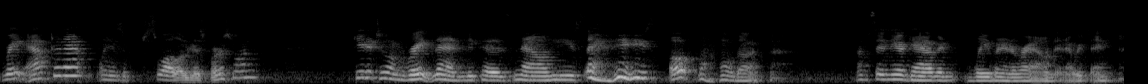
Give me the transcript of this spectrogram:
right after that, when he's swallowed his first one, get it to him right then because now he's he's oh hold on. I'm sitting here gabbing, waving it around and everything.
